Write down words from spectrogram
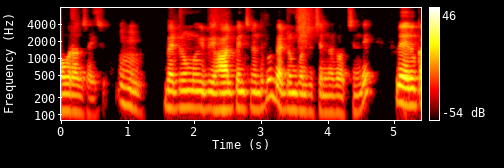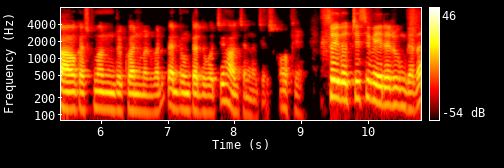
ఓవరాల్ సైజ్ బెడ్రూమ్ ఇది హాల్ పెంచినందుకు బెడ్రూమ్ కొంచెం చిన్నగా వచ్చింది. లేదు కావ కస్టమర్ రిక్వైర్మెంట్ బట్టి బెడ్రూమ్ పెద్దగా వచ్చి హాల్ చిన్నగా చేసుకో. ఓకే. సో ఇది వచ్చేసి వేరే రూమ్ కదా?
